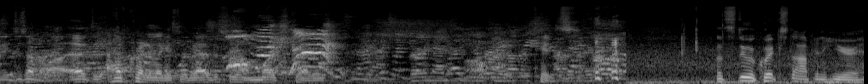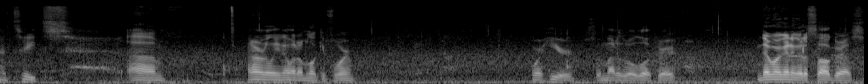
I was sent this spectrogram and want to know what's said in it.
They just have a lot. I have, to- I have credit, like I said, I have to see how much credit. Kids. Let's do a quick stop in here at Tate's. Um, I don't really know what I'm looking for. We're here, so might as well look, right? And then we're gonna go to Sawgrass.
